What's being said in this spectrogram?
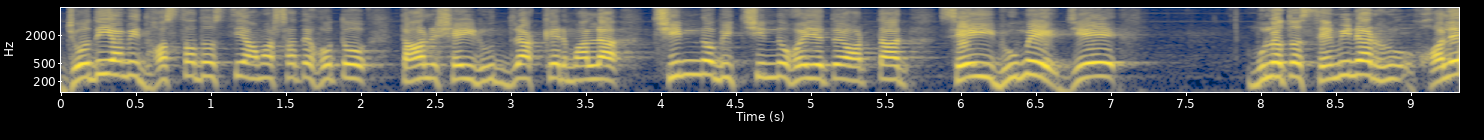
যদি আমি ধস্তাধস্তি আমার সাথে হতো, তাহলে সেই রুদ্রাক্ষের মালা ছিন্ন বিচ্ছিন্ন হয়ে যেত। অর্থাৎ সেই রুমে যে মূলত সেমিনার হলে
